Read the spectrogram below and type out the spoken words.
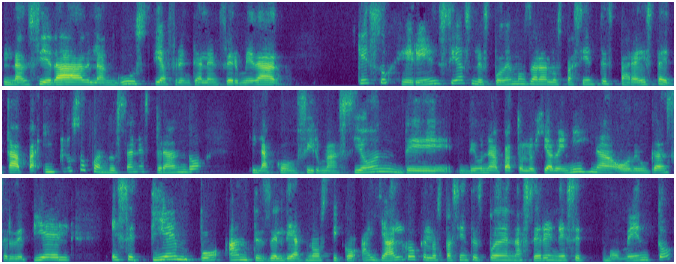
la ansiedad, la angustia frente a la enfermedad. ¿Qué sugerencias les podemos dar a los pacientes para esta etapa, incluso cuando están esperando la confirmación de, una patología benigna o de un cáncer de piel, ese tiempo antes del diagnóstico, ¿hay algo que los pacientes pueden hacer en ese momento?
